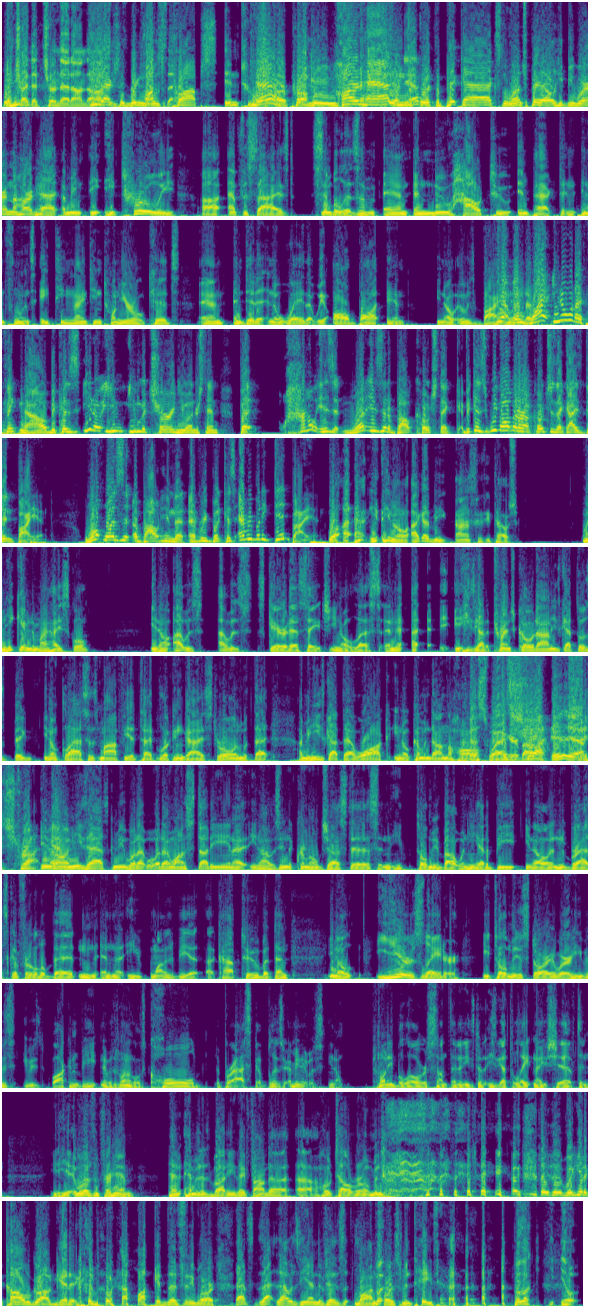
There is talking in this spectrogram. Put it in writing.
he tried to turn that on. to He'd actually bring those that. props into Yeah. our, our pregame. hard hat and with, yep. the, with the pickaxe, the lunch pail. He'd be wearing the hard hat. I mean, he, he truly uh, emphasized symbolism and, and knew how to impact and influence 18, 19, 20 year old kids and, and did it in a way that we all bought in. You know, it was buying Yeah, in. and why? You know what I think now because you know you you mature and you understand, but how is it? What is it about coach that? Because we've all been around coaches that guys didn't buy in. What was it about him that everybody? Because everybody did buy in. Well, I, you- you know, I got to be honest with you, Tausch. When he came to my high school, you know, I was I was scared sh, you know, less. And I, I, he's got a trench coat on. He's got those big, you know, glasses, mafia type looking guys strolling with that. I mean, he's got that walk, you know, coming down the hall. A swagger A about strut. It is Yeah. a strut. You know, yeah. and he's asking me what I what I want to study, and I, you know, I was into criminal justice, and he told me about when he had a beat, you know, in Nebraska for a little bit, and and that he wanted to be a, a cop too. But then, you know, years later, he told me a story where he was he was walking beat, and it was one of those cold Nebraska blizzard. I mean, it was you know twenty below or something, and he's he's got the late night shift, and he, it wasn't for him. Him, him and his buddy, they found a, a hotel room and they, they we get a call, we'll go out and get it because we're not walking this anymore. That's that. That was the end of his law enforcement days. But look, you know,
